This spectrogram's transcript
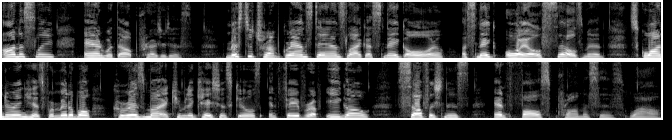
honestly and without prejudice. Mr. Trump grandstands like a snake oil a snake oil salesman, squandering his formidable charisma and communication skills in favor of ego, selfishness, and false promises. Wow.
